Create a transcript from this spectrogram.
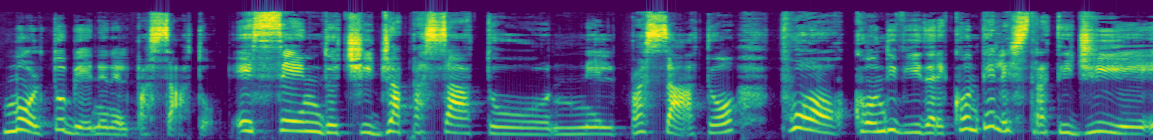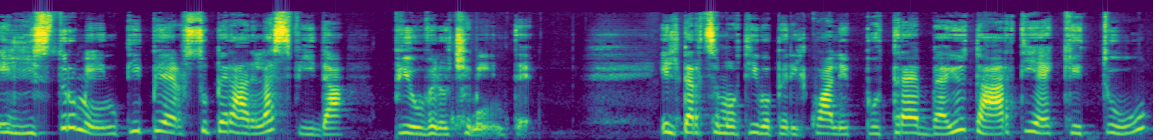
molto bene nel passato. Essendoci già passato nel passato, può condividere con te le strategie e gli strumenti per superare la sfida più velocemente. Il terzo motivo per il quale potrebbe aiutarti è che tu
